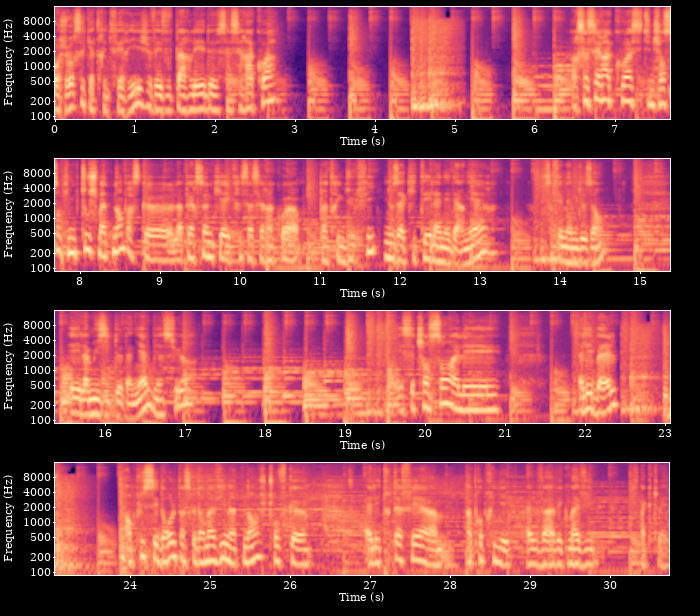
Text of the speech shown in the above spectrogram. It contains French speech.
Bonjour, c'est Catherine Ferry. Je vais vous parler de Ça sert à quoi? Alors ça sert à quoi? C'est une chanson qui me touche maintenant parce que la personne qui a écrit Ça sert à quoi, Patrick Dulphy, nous a quittés l'année dernière. Ça fait même deux ans. Et la musique de Daniel, bien sûr. Et cette chanson, elle est, elle est belle. En plus, c'est drôle parce que dans ma vie maintenant, je trouve que elle est tout à fait euh, appropriée. Elle va avec ma vie actuelle.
